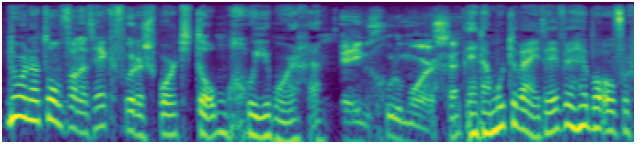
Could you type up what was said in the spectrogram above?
Door naar Tom van het Hek voor de sport. Tom, goedemorgen. Eén goedemorgen. En dan moeten wij het even hebben over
